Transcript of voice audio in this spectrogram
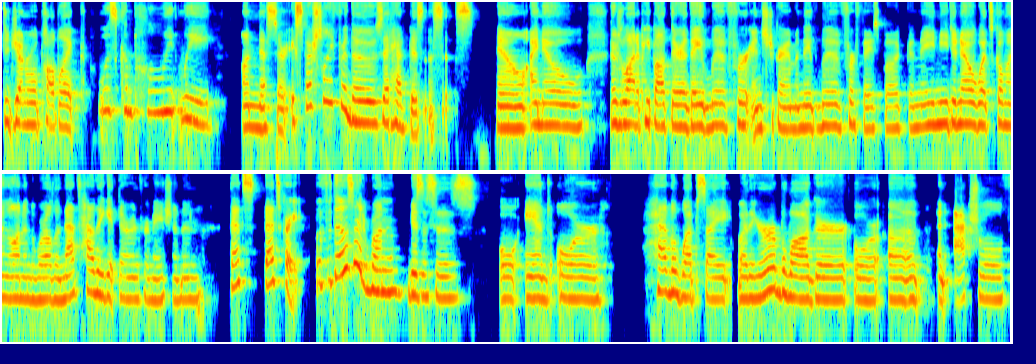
the general public, was completely unnecessary, especially for those that have businesses. Now, I know there's a lot of people out there, they live for Instagram and they live for Facebook and they need to know what's going on in the world and that's how they get their information and that's that's great. But for those that run businesses or and or have a website, whether you're a blogger or a, an actual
